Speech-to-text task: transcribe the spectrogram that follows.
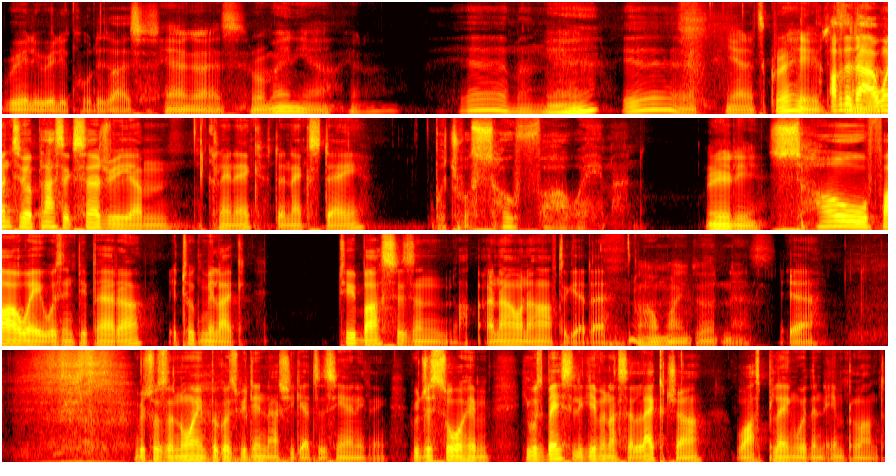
Really, really cool devices. Yeah, guys. Romania. You know? Yeah, man. Yeah. Yeah. Yeah, that's great. After that, I went to a plastic surgery um clinic the next day, which was so far away, man. Really? so far away. It was in Pipera. It took me like two buses and an hour and a half to get there. Oh my goodness. Yeah. Which was annoying because we didn't actually get to see anything. We just saw him. He was basically giving us a lecture whilst playing with an implant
